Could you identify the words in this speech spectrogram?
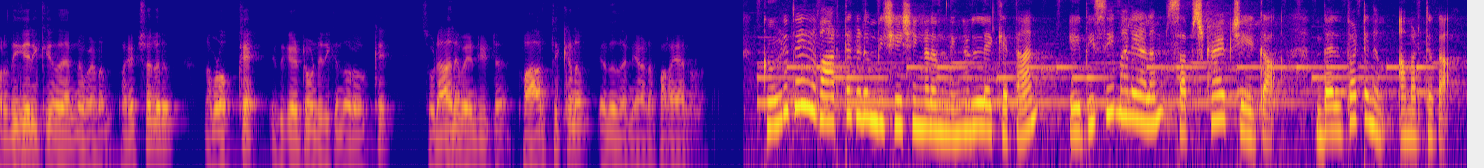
പ്രതികരിക്കുക തന്നെ വേണം. പ്രേക്ഷകരും നമ്മളൊക്കെ ഇത് കേട്ടുകൊണ്ടിരിക്കുന്നവരൊക്കെ സുഡാന് വേണ്ടിയിട്ട് പ്രാർത്ഥിക്കണം എന്ന് തന്നെയാണ് പറയാനുള്ളത്. കൂടുതൽ വാർത്തകളും വിശേഷങ്ങളും നിങ്ങളിലേക്ക് എത്താൻ A B C Malayalam subscribe ചെയ്യുക ബെൽബട്ടനും അമർത്തുക.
